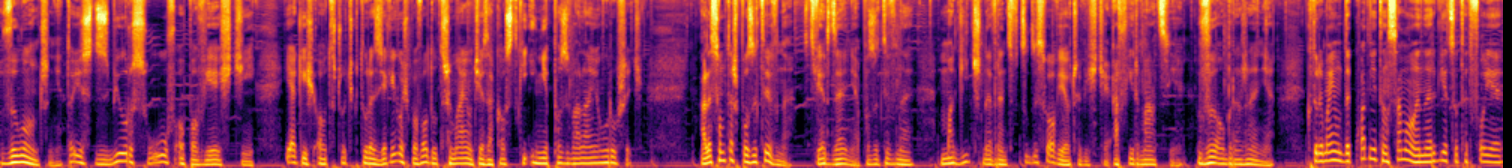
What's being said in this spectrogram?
Wyłącznie. To jest zbiór słów, opowieści, jakichś odczuć, które z jakiegoś powodu trzymają Cię za kostki i nie pozwalają ruszyć. Ale są też pozytywne stwierdzenia, pozytywne, magiczne, wręcz w cudzysłowie oczywiście, afirmacje, wyobrażenia, które mają dokładnie tę samą energię, co te Twoje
